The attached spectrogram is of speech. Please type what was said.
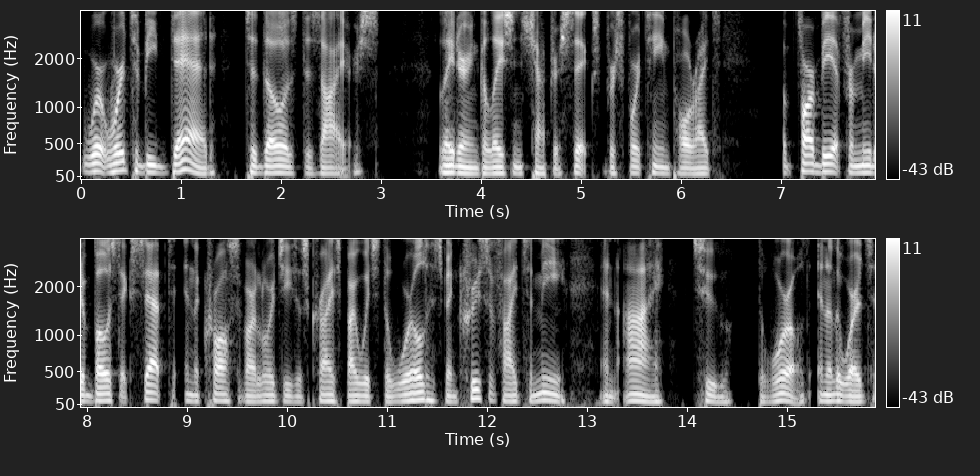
we're, we're to be dead to those desires. Later in Galatians chapter 6, verse 14, Paul writes, Far be it from me to boast except in the cross of our Lord Jesus Christ, by which the world has been crucified to me, and I to the world. In other words,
